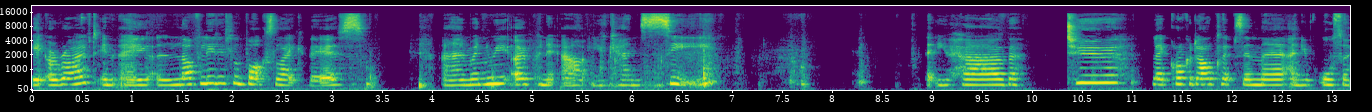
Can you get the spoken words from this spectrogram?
it arrived in a lovely little box like this and when we open it out you can see that you have two like crocodile clips in there and you've also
